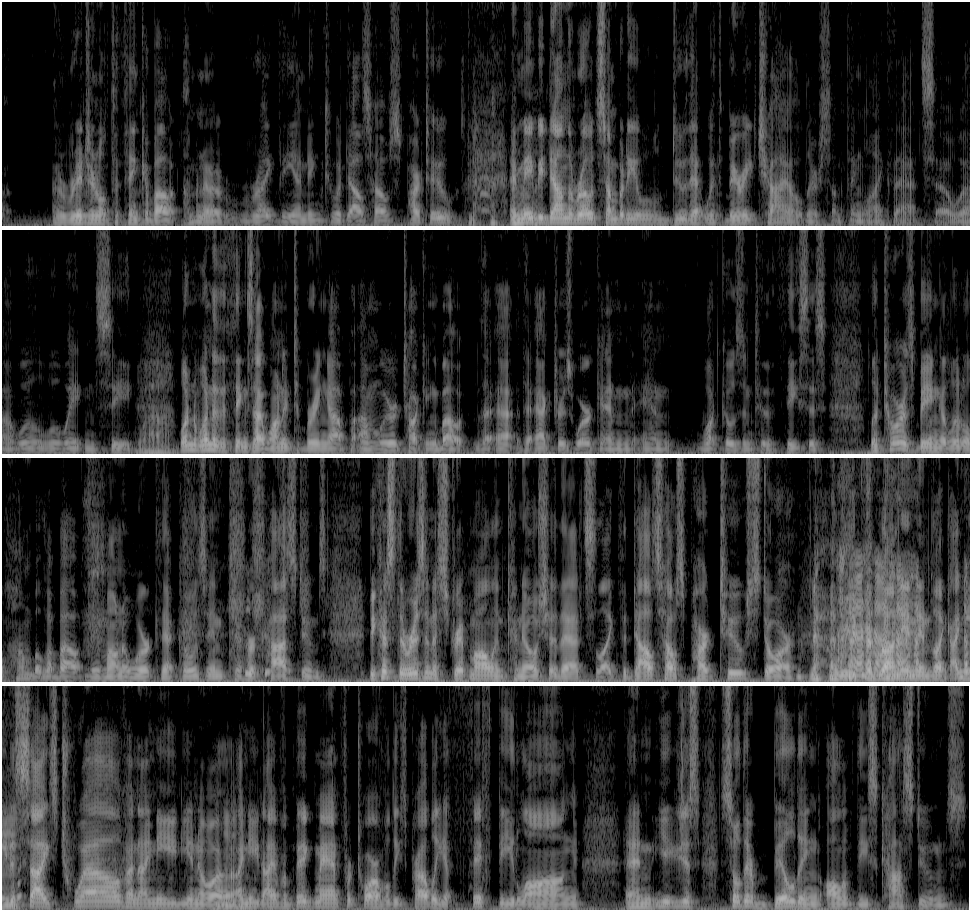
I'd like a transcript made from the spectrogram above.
original to think about. I'm going to write the ending to A Doll's House Part Two, and maybe down the road somebody will do that with barry Child or something like that. So uh, we'll we'll wait and see. Wow. One one of the things I wanted to bring up, um, we were talking about the a- the actor's work and and what goes into the thesis. Latora's being a little humble about the amount of work that goes into her costumes, because there isn't a strip mall in Kenosha that's like the Doll's House Part Two store, and we could run in and like I need a size twelve, and I need you know I mm. need I have a big man for Torvald. He's probably a fifty long, and you just so they're building all of these costumes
